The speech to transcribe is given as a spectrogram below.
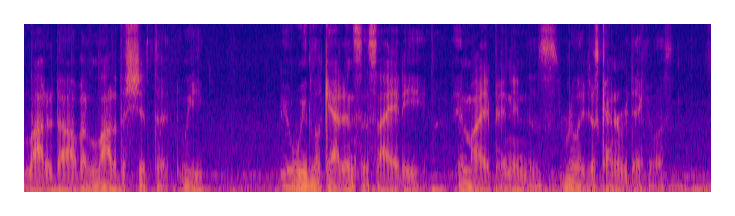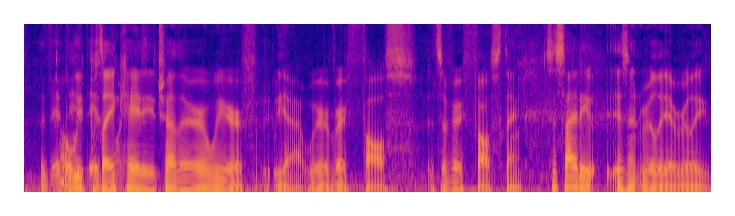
la da da, but a lot of the shit that we we look at in society, in my opinion, is really just kind of ridiculous. It- it- Oh, we placate pointless. each other. We are, yeah, we're very false. It's a very false thing. Society isn't really a really,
